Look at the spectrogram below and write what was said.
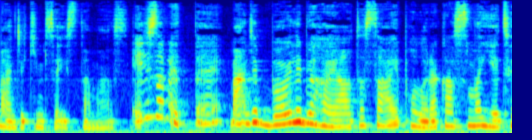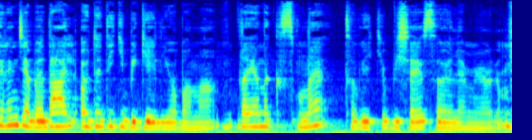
bence kimse istemez. Elizabeth de bence böyle bir hayata sahip olarak aslında yeterince bedel ödedi gibi geliyor bana. Dayana kısmına tabii ki bir şey söylemiyorum.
